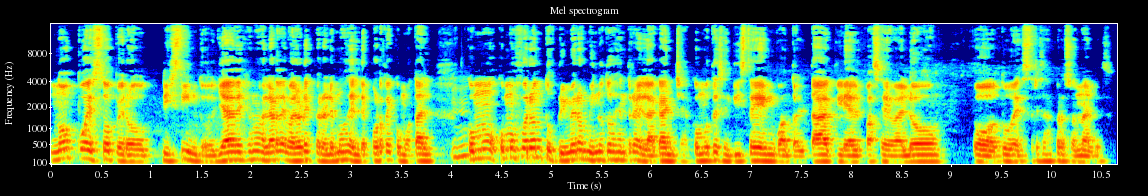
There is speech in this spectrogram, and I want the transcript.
no opuesto, pero distinto, ya dejemos de hablar de valores, pero hablemos del deporte como tal. ¿Cómo, ¿Cómo fueron tus primeros minutos dentro de la cancha? ¿Cómo te sentiste en cuanto al tackle, al pase de balón o tus destrezas personales?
